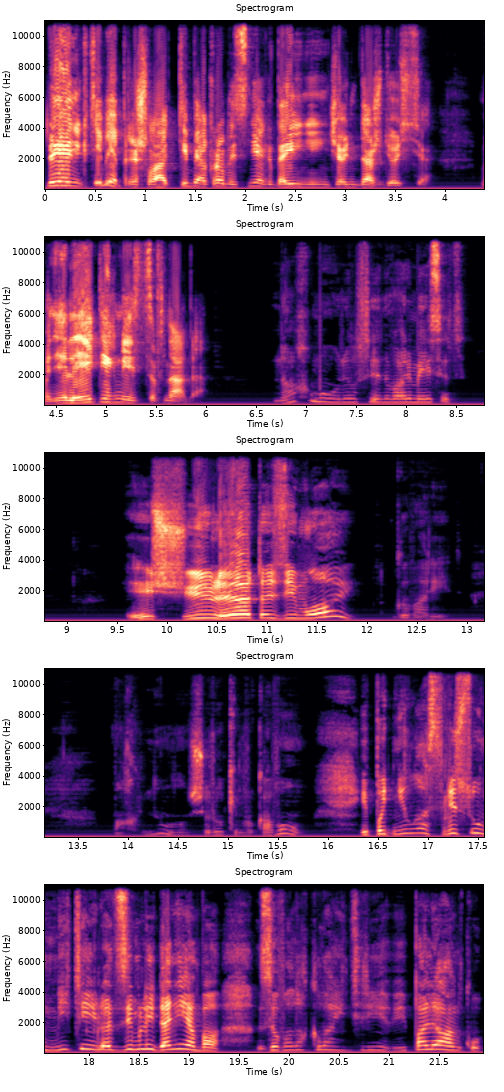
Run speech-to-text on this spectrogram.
Да я не к тебе пришла, от тебя кроме снега да и ничего не дождешься. Мне летних месяцев надо. Нахмурился январь месяц. Ищи лето зимой, говорит. Махнул он широким рукавом, и поднялась в лесу метель от земли до неба, заволокла и деревья, и полянку,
